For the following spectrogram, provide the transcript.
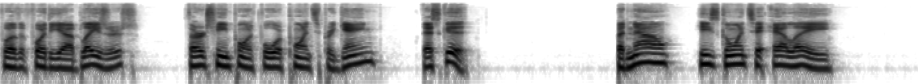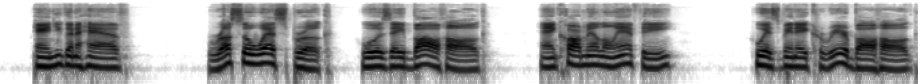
for the for the uh, Blazers, thirteen point four points per game. That's good. But now he's going to L.A. and you're going to have Russell Westbrook, who is a ball hog, and Carmelo Anthony, who has been a career ball hog.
